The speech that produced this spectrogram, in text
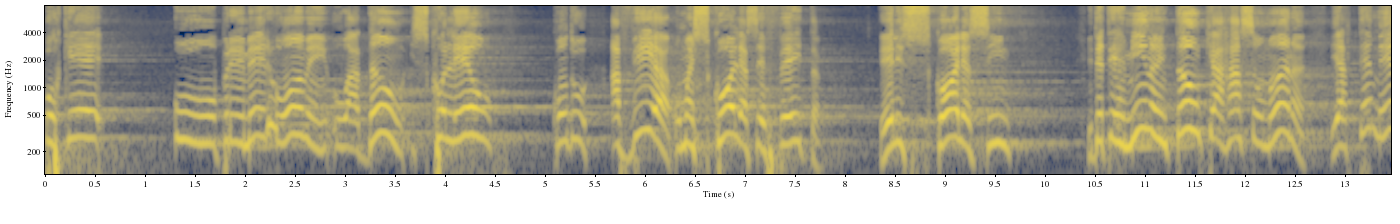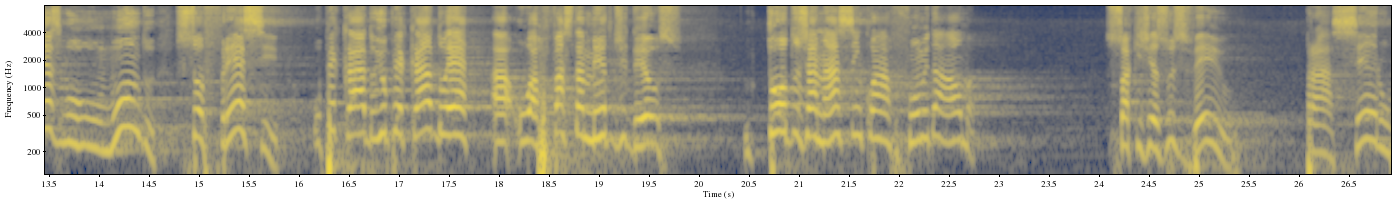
Porque o primeiro homem, o Adão, escolheu, quando havia uma escolha a ser feita, ele escolhe assim, e determina então que a raça humana e até mesmo o mundo sofresse o pecado, e o pecado é a, o afastamento de Deus. Todos já nascem com a fome da alma. Só que Jesus veio para ser o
